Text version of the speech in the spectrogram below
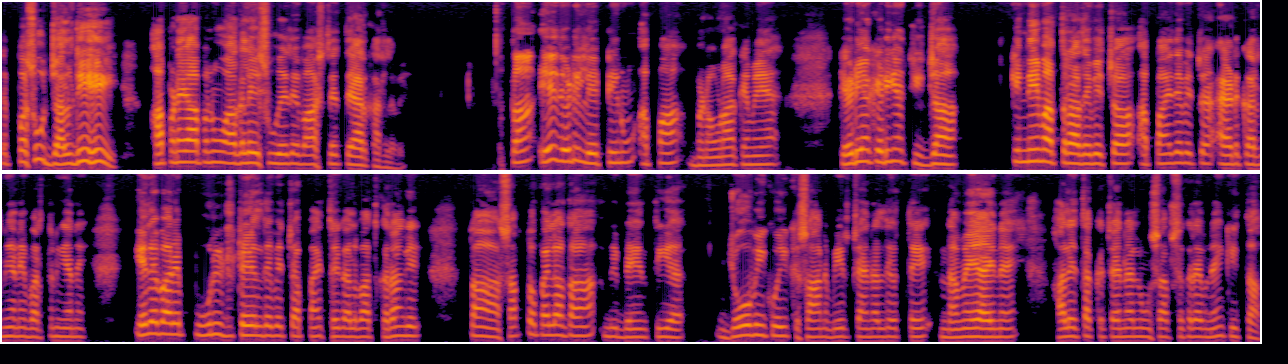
ਤੇ ਪਸ਼ੂ ਜਲਦੀ ਹੀ ਆਪਣੇ ਆਪ ਨੂੰ ਅਗਲੇ ਸੂਏ ਦੇ ਵਾਸਤੇ ਤਿਆਰ ਕਰ ਲਵੇ। ਤਾਂ ਇਹ ਜਿਹੜੀ ਲੇਟੀ ਨੂੰ ਆਪਾਂ ਬਣਾਉਣਾ ਕਿਵੇਂ ਹੈ, ਕਿਹੜੀਆਂ ਕਿਹੜੀਆਂ ਚੀਜ਼ਾਂ, ਕਿੰਨੀ ਮਾਤਰਾ ਦੇ ਵਿੱਚ ਆਪਾਂ ਇਹਦੇ ਵਿੱਚ ਐਡ ਕਰਨੀਆਂ ਨੇ, ਵਰਤਣੀਆਂ ਨੇ, ਇਹਦੇ ਬਾਰੇ ਪੂਰੀ ਡਿਟੇਲ ਦੇ ਵਿੱਚ ਆਪਾਂ ਇੱਥੇ ਗੱਲਬਾਤ ਕਰਾਂਗੇ। ਤਾਂ ਸਭ ਤੋਂ ਪਹਿਲਾਂ ਤਾਂ ਵੀ ਬੇਨਤੀ ਹੈ, ਜੋ ਵੀ ਕੋਈ ਕਿਸਾਨ ਵੀਰ ਚੈਨਲ ਦੇ ਉੱਤੇ ਨਵੇਂ ਆਏ ਨੇ, ਹਾਲੇ ਤੱਕ ਚੈਨਲ ਨੂੰ ਸਬਸਕ੍ਰਾਈਬ ਨਹੀਂ ਕੀਤਾ,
